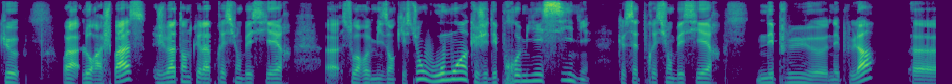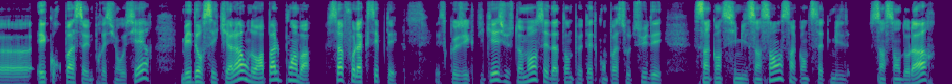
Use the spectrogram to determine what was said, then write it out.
que voilà, l'orage passe, je vais attendre que la pression baissière euh, soit remise en question, ou au moins que j'ai des premiers signes que cette pression baissière n'est plus, euh, n'est plus là, et qu'on repasse à une pression haussière, mais dans ces cas-là, on n'aura pas le point bas. Ça, faut l'accepter. Et ce que j'ai expliqué justement, c'est d'attendre peut-être qu'on passe au-dessus des 56 500, 57 500 dollars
